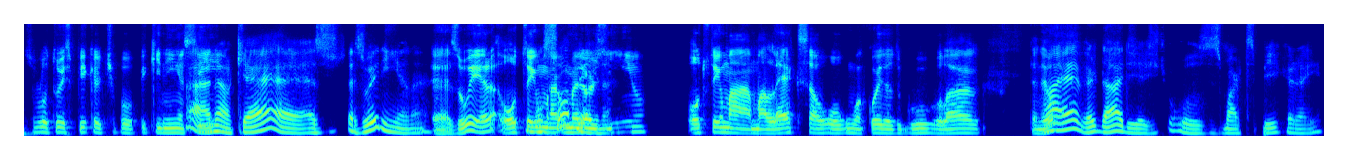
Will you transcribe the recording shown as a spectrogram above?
Os Bluetooth speaker, tipo, pequenininho assim. Ah, não, que é, é, é zoeirinha, né? É zoeira. Ou tem um, um melhorzinho, né? ou tu tem uma, uma Alexa ou alguma coisa do Google lá, entendeu? Ah, é verdade. Os smart speaker aí.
